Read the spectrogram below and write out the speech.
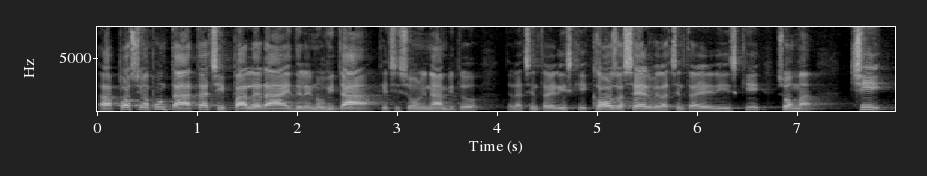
alla prossima puntata ci parlerai delle novità che ci sono in ambito della centrale rischi, cosa serve la centrale rischi, insomma ci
